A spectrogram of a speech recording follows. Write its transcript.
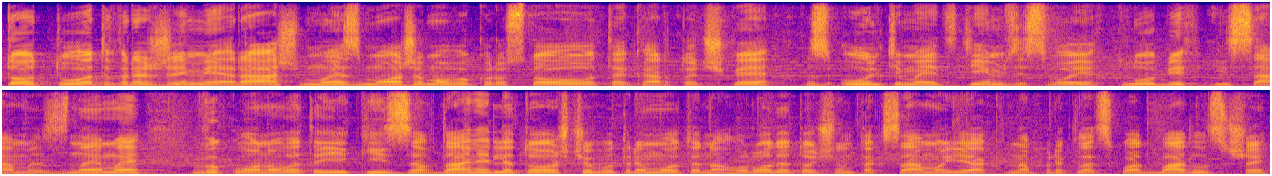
то тут в режимі Rush ми зможемо використовувати карточки з Ultimate Team зі своїх клубів і саме з ними виконувати якісь завдання для того, щоб отримувати нагороди точно так само, як, наприклад, Squad Battles чи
